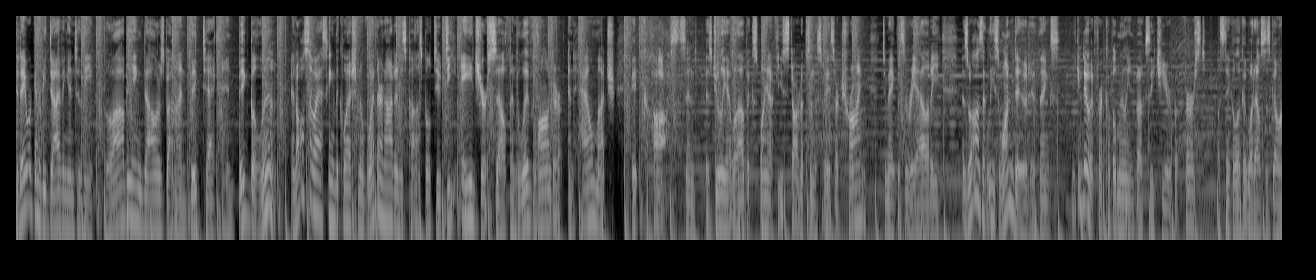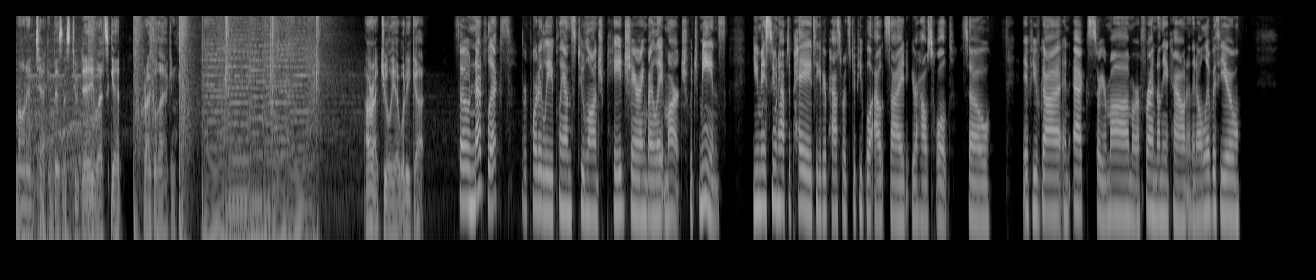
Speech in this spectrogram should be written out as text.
Today, we're going to be diving into the lobbying dollars behind big tech and big balloon, and also asking the question of whether or not it is possible to de age yourself and live longer and how much it costs. And as Juliet will help explain, a few startups in the space are trying to make this a reality, as well as at least one dude who thinks he can do it for a couple million bucks each year. But first, let's take a look at what else is going on in tech and business today. Let's get crackalagging. All right, Juliet, what do you got? So, Netflix reportedly plans to launch paid sharing by late March, which means you may soon have to pay to give your passwords to people outside your household. So, if you've got an ex or your mom or a friend on the account and they don't live with you,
